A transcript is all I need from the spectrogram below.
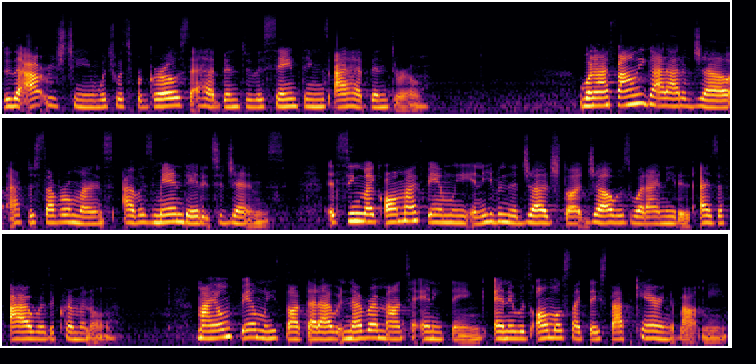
through the outreach team, which was for girls that had been through the same things I had been through. When I finally got out of jail after several months, I was mandated to GEMS. It seemed like all my family and even the judge thought jail was what I needed, as if I were the criminal. My own family thought that I would never amount to anything, and it was almost like they stopped caring about me.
